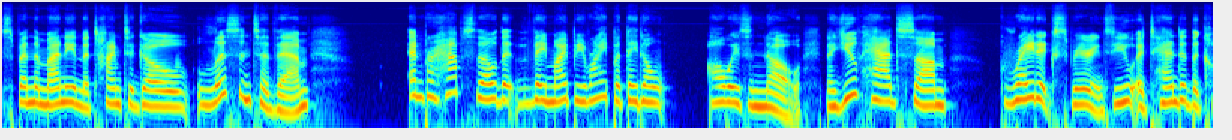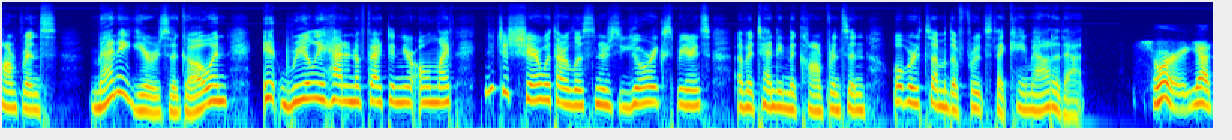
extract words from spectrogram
spend the money and the time to go listen to them? And perhaps, though, that they might be right, but they don't always know. Now, you've had some great experience. You attended the conference many years ago and it really had an effect in your own life. Can you just share with our listeners your experience of attending the conference and what were some of the fruits that came out of that? Sure. Yes,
